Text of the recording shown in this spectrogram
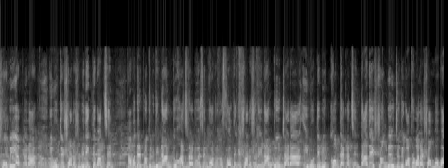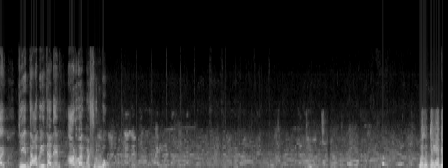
ছবি আপনারা এই মুহূর্তে সরাসরি দেখতে পাচ্ছেন। আমাদের প্রতিনিধি নান্টু হাজরা রয়েছেন ঘটনাস্থল থেকে সরাসরি। নান্টু, যারা এই মুহূর্তে বিক্ষোভ দেখাচ্ছেন, তাদের সঙ্গেও যদি কথা বলা সম্ভব হয়, কি দাবি তাদের? আরও একবার শুনব। দেখো তোমাকে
